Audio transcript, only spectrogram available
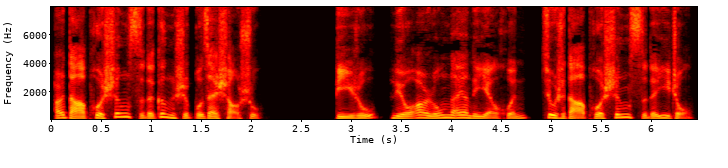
而打破生死的更是不在少数。比如柳二龙那样的眼魂，就是打破生死的一种；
